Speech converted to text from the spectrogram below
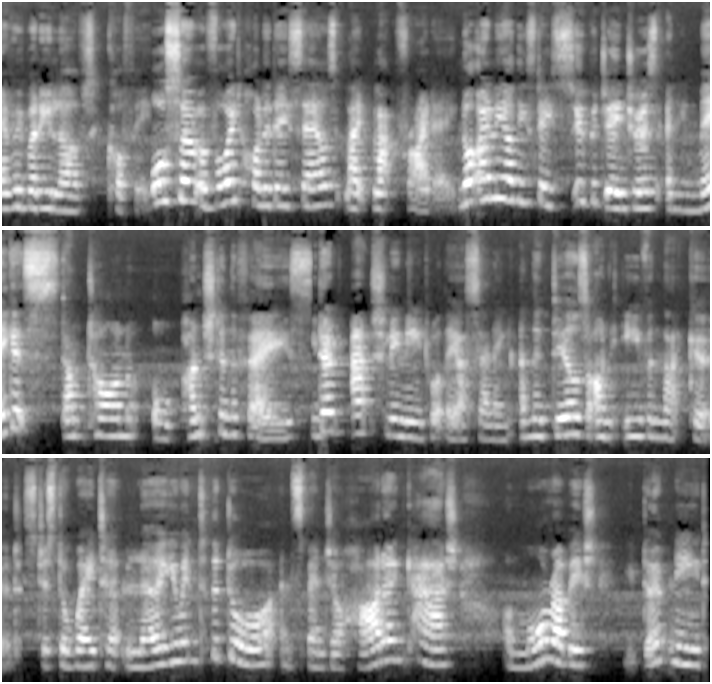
Everybody loves coffee. Also, avoid holiday sales like Black Friday. Not only are these days super dangerous and you may get stamped on or punched in the face, you don't actually need what they are selling and the deals aren't even that good. It's just a way to lure you into the door and spend your hard-earned cash on more rubbish you don't need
